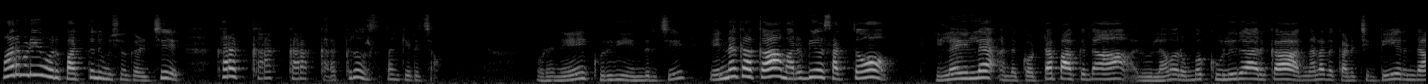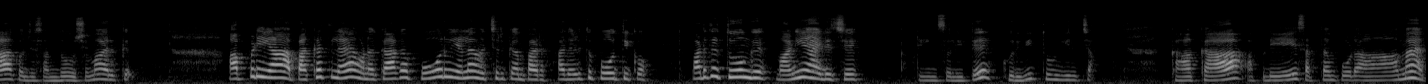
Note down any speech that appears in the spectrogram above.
மறுபடியும் ஒரு பத்து நிமிஷம் கழிச்சு கரக் கரக் கரக் கரக்குன்னு ஒரு சத்தம் கேட்டுச்சான் உடனே குருவி எந்திரிச்சு என்ன காக்கா மறுபடியும் சத்தம்? இல்லை இல்லை அந்த கொட்டைப்பாக்கு தான். அதுவும் இல்லாமல் ரொம்ப குளிராக இருக்கா. அதனால அதை கடிச்சிக்கிட்டே இருந்தா கொஞ்சம் சந்தோஷமாக இருக்குது அப்படியா பக்கத்தில் உனக்காக போர்வையெல்லாம் வச்சுருக்கேன் பாரு. அதை எடுத்து போத்திக்கோ. படுத்து தூங்கு. மணி ஆயிடுச்சு. அப்படின்னு சொல்லிட்டு குருவி தூங்கிருச்சான். காக்கா அப்படியே சத்தம் போடாமல்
